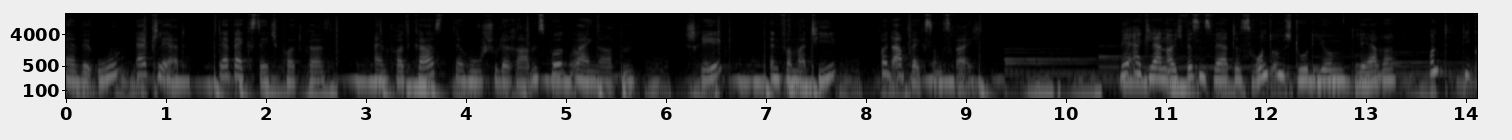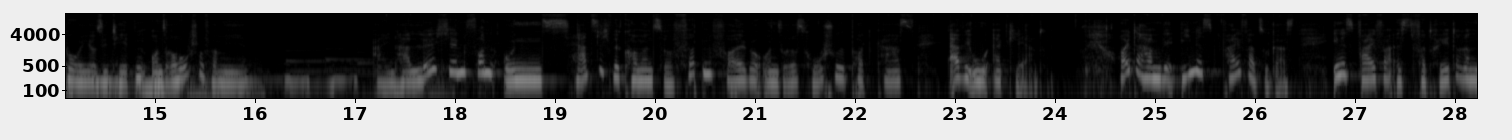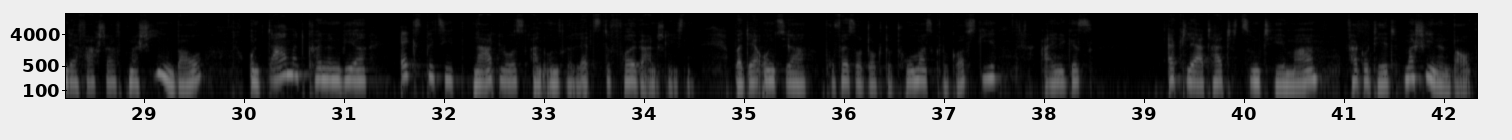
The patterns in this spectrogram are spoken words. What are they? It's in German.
RWU erklärt, der Backstage-Podcast. Ein Podcast der Hochschule Ravensburg-Weingarten. Schräg, informativ und abwechslungsreich. Wir erklären euch Wissenswertes rund ums Studium, Lehre und die Kuriositäten unserer Hochschulfamilie. Ein Hallöchen von uns. Herzlich willkommen zur vierten Folge unseres Hochschulpodcasts RWU erklärt. Heute haben wir Ines Pfeiffer zu Gast. Ines Pfeiffer ist Vertreterin der Fachschaft Maschinenbau und damit können wir explizit nahtlos an unsere letzte Folge anschließen, bei der uns ja Professor Dr. Thomas Klugowski einiges erklärt hat zum Thema Fakultät Maschinenbau.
